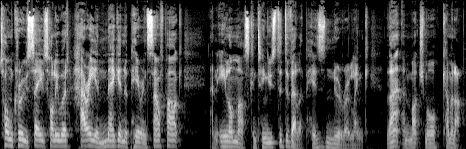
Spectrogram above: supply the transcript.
Tom Cruise saves Hollywood, Harry and Meghan appear in South Park, and Elon Musk continues to develop his Neuralink. That and much more coming up.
